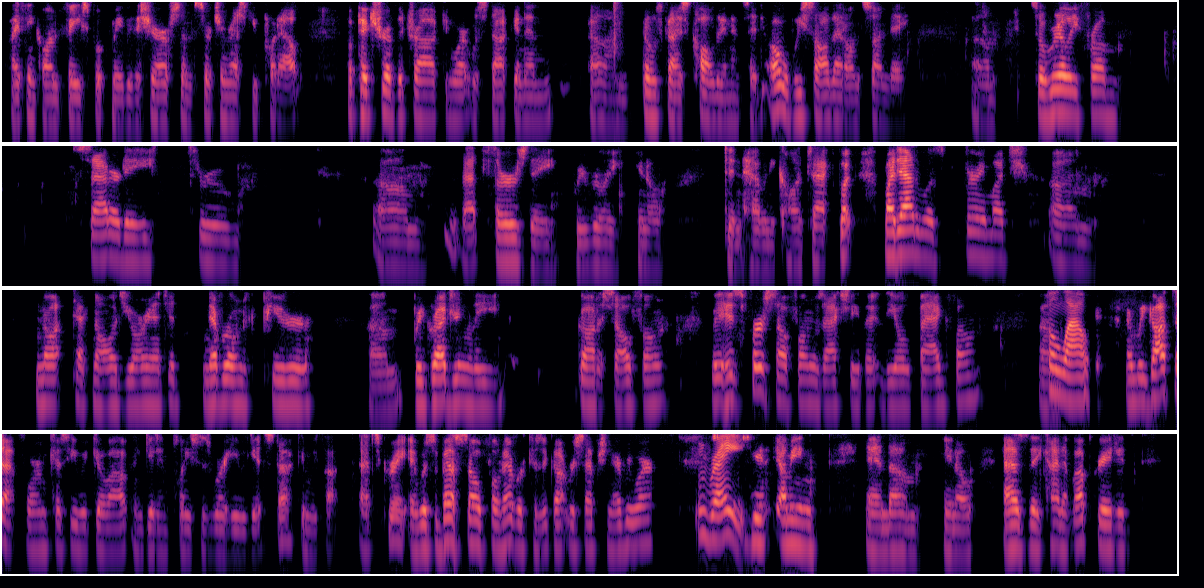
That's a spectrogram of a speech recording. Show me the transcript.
I think on Facebook, maybe the sheriff's and the search and rescue put out a picture of the truck and where it was stuck, and then um, those guys called in and said, "Oh, we saw that on Sunday." Um, so really, from Saturday through um, that Thursday, we really, you know, didn't have any contact. But my dad was very much um, not technology oriented. Never owned a computer. Um, begrudgingly got a cell phone. But His first cell phone was actually the, the old bag phone. Um, Oh, wow. and we got that for him because he would go out and get in places where he would get stuck. And we thought that's great. It was the best cell phone ever because it got reception everywhere. Right. I mean, and um, you know, as they kind of upgraded,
